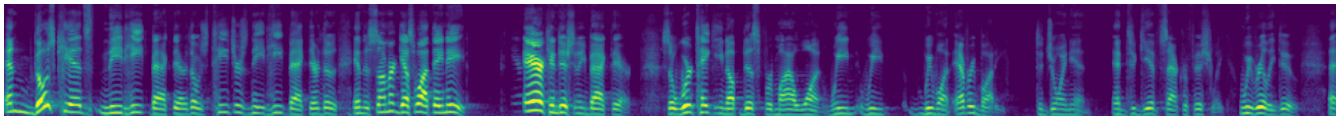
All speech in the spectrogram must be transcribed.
And those kids need heat back there. Those teachers need heat back there. The, in the summer, guess what they need? Air conditioning back there. So we're taking up this for mile one. We, we, we want everybody to join in and to give sacrificially. We really do. Uh,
